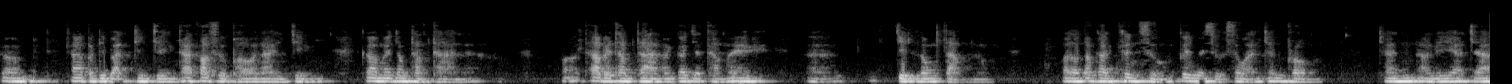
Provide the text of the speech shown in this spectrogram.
ก็ถ้าปฏิบัติจริง ๆ ถ้าเข้าสู่ภาวนาจริง ๆ ก็ไม่ต้องทำทานแล้ว ถ้าไปทำทานมันก็จะทำให้จิตลงต่ำลง เพราะเราต้องการขึ้นสูงขึ้นไปสู่สวรรค์ชั้นพรหมชั้นอริยเจ้า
